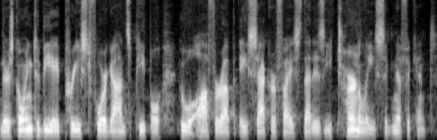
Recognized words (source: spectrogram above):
There's going to be a priest for God's people who will offer up a sacrifice that is eternally significant.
